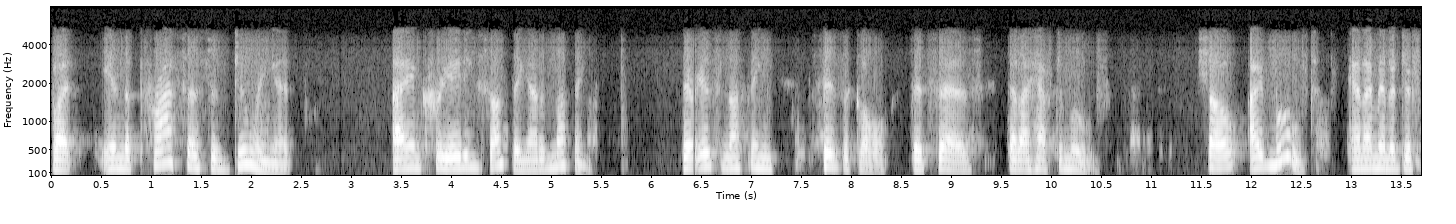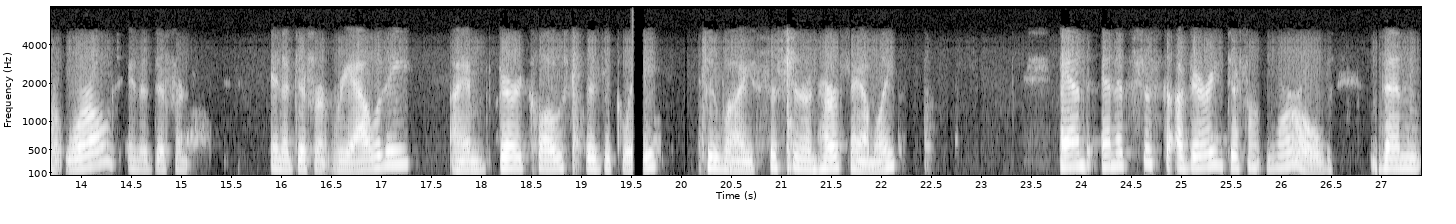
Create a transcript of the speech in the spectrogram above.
But in the process of doing it, I am creating something out of nothing. There is nothing physical that says that I have to move. So I've moved and I'm in a different world, in a different in a different reality. I am very close physically to my sister and her family. And and it's just a very different world than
